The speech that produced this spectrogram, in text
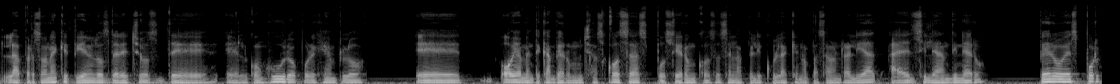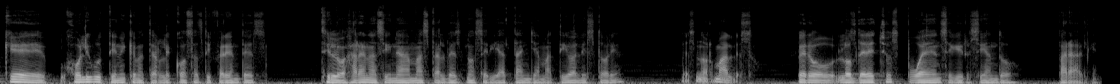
La persona que tiene los derechos de El Conjuro, por ejemplo, eh, obviamente cambiaron muchas cosas, pusieron cosas en la película que no pasaron en realidad. A él sí le dan dinero, pero es porque Hollywood tiene que meterle cosas diferentes. Si lo dejaran así nada más tal vez no sería tan llamativa la historia. Es normal eso. Pero los derechos pueden seguir siendo para alguien.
